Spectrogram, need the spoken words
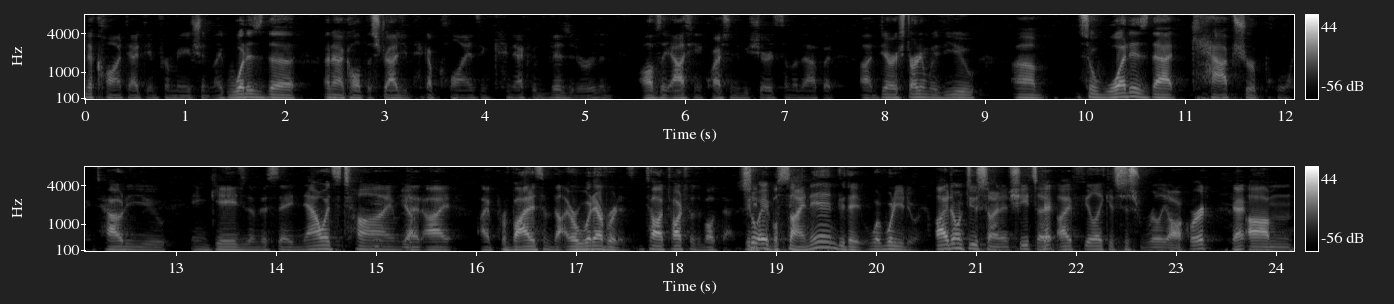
the contact information. Like, what is the and I call it the strategy: pick up clients and connect with visitors, and obviously asking questions. We shared some of that, but uh, Derek, starting with you. Um, so, what is that capture point? How do you engage them to say now it's time Yeah. that I I provided some value or whatever it is? Talk, talk to us about that. Do So it- people sign in? Do they? What, what are you doing? I don't do sign-in sheets. Okay. I, I feel like it's just really awkward. Okay. Um,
